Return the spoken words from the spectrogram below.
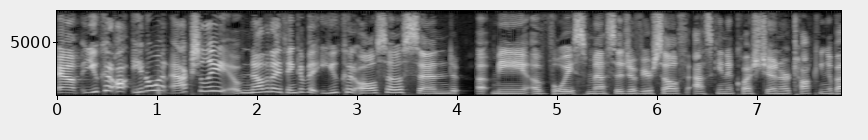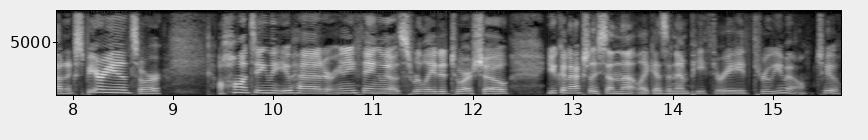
Um, you could, you know what? Actually, now that I think of it, you could also send uh, me a voice message of yourself asking a question or talking about an experience or a haunting that you had or anything that's related to our show. You can actually send that like as an MP3 through email too.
